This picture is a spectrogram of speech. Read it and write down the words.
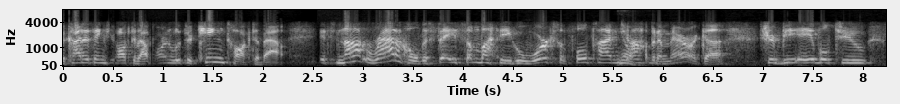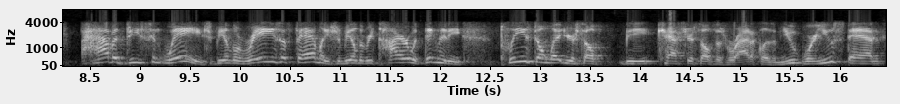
the kind of things you talked about, Martin Luther King talked about. It's not radical to say somebody who works a full time no. job in America should be able to have a decent wage, should be able to raise a family, should be able to retire with dignity. Please don't let yourself be cast yourselves as radicalism. You where you stand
